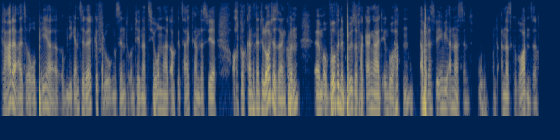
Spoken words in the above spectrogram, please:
gerade als Europäer um die ganze Welt geflogen sind und den Nationen halt auch gezeigt haben, dass wir auch doch ganz nette Leute sein können, ähm, obwohl wir eine böse Vergangenheit irgendwo hatten, aber dass wir irgendwie anders sind und anders geworden sind.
